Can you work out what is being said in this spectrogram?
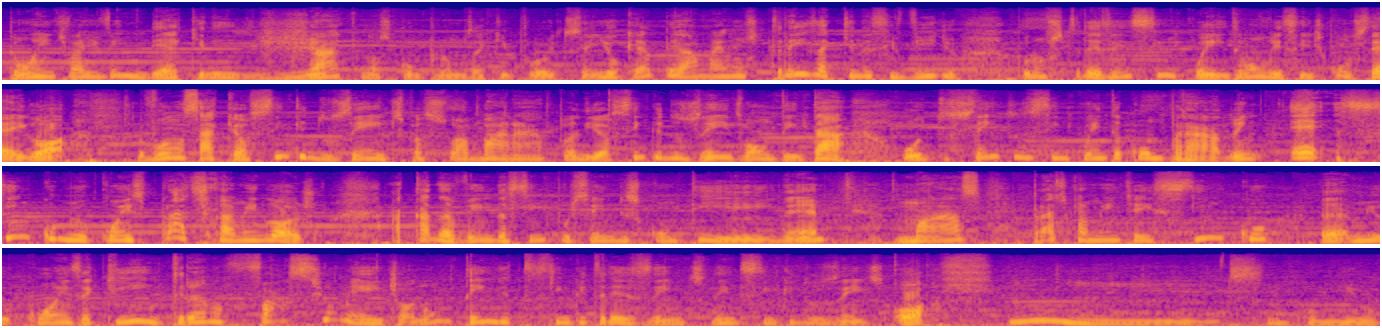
Então a gente vai vender aquele já que nós compramos aqui por 800. E eu quero pegar mais uns 3 aqui nesse vídeo por uns 350. Vamos ver se a gente consegue, ó. Eu vou lançar aqui, ó, 5,200 para soar barato ali, ó. 5,200. Vamos tentar? 850 comprado, hein? É 5 mil coins praticamente, lógico. A cada venda 5% de desconto EA, né? Mas praticamente aí 5 uh, eh, mil coins aqui entrando facilmente, ó. Não tem de 5,300 nem de 5,200. Ó, hum, 5 mil.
